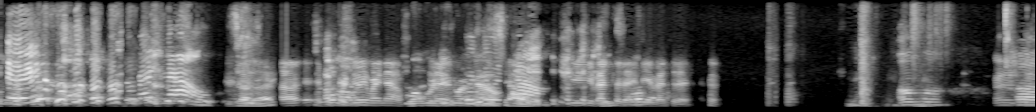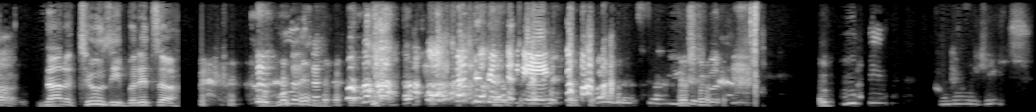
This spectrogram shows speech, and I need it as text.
Okay. right now. Is that right? Uh, what we're doing right now. What we're doing right now. now. The event today. The event today. Um, uh, Not a toozy, but it's a.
